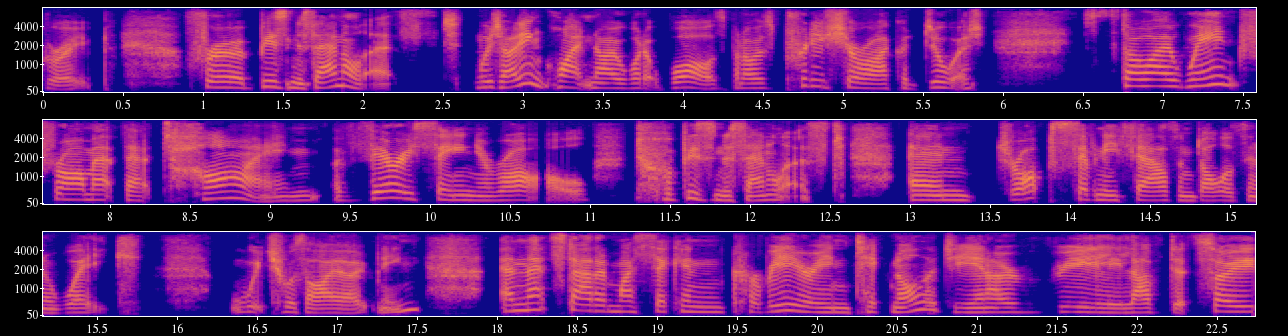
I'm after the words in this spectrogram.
group for a business analyst, which I didn't quite know what it was, but I was pretty sure I could do it. So I went from at that time a very senior role to a business analyst and dropped $70,000 in a week, which was eye opening. And that started my second career in technology, and I really loved it. So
